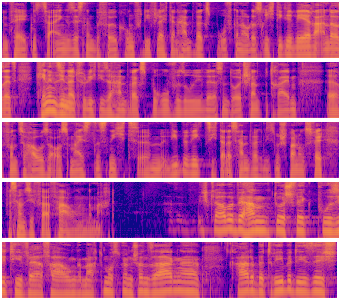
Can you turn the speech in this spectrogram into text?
im Verhältnis zur eingesessenen Bevölkerung, für die vielleicht ein Handwerksberuf genau das Richtige wäre. Andererseits kennen sie natürlich diese Handwerksberufe, so wie wir das in Deutschland betreiben, von zu Hause aus meistens nicht. Ähm, wie bewegt sich da das Handwerk in diesem Spannungsfeld? Was haben Sie für Erfahrungen gemacht? Also ich glaube, wir haben durchweg positive Erfahrungen gemacht, muss man schon sagen. Gerade Betriebe, die sich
